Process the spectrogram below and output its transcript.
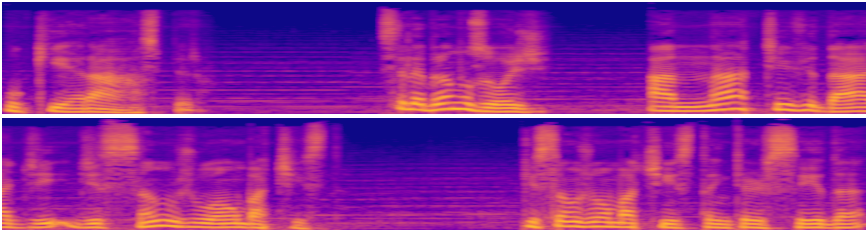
o que era áspero. Celebramos hoje a Natividade de São João Batista. Que São João Batista interceda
